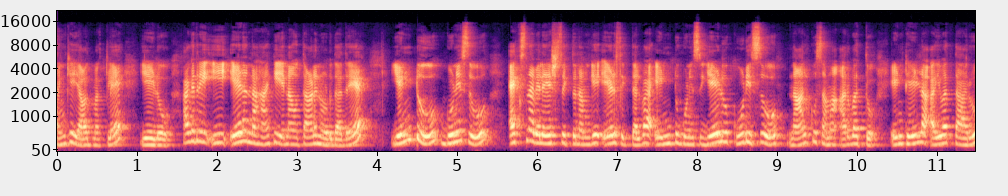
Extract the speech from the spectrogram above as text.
ಸಂಖ್ಯೆ ಯಾವ್ದು ಮಕ್ಕಳೇ ಏಳು. ಹಾಗಾದ್ರೆ ಈ ಏಳನ್ನ ಹಾಕಿ ನಾವು ತಾಳೆ ನೋಡೋದಾದ್ರೆ ಎಂಟು ಗುಣಿಸು ಎಕ್ಸ್ನ ಬೆಲೆ ಎಷ್ಟು ಸಿಕ್ತು ನಮಗೆ? ಏಳು ಸಿಕ್ತಲ್ವಾ? ಎಂಟು ಗುಣಿಸು ಏಳು ಕೂಡಿಸು ನಾಲ್ಕು ಸಮ ಅರವತ್ತು. ಎಂಟು ಏಳ ಐವತ್ತಾರು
